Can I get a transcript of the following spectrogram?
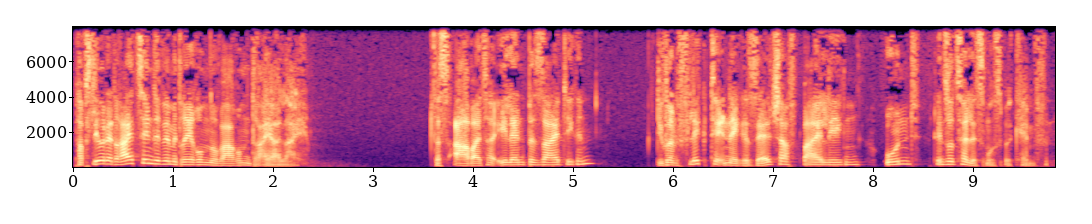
Papst Leo XIII. will mit Rerum Novarum dreierlei. Das Arbeiterelend beseitigen, die Konflikte in der Gesellschaft beilegen und den Sozialismus bekämpfen.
